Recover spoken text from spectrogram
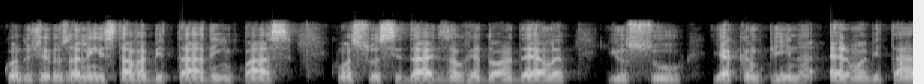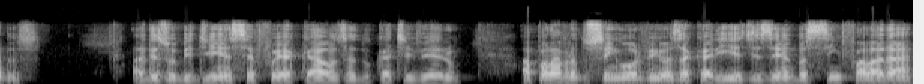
quando Jerusalém estava habitada e em paz, com as suas cidades ao redor dela, e o sul e a campina eram habitados? A desobediência foi a causa do cativeiro. A palavra do Senhor veio a Zacarias, dizendo: Assim falará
